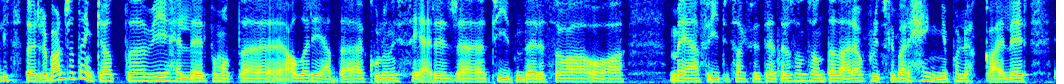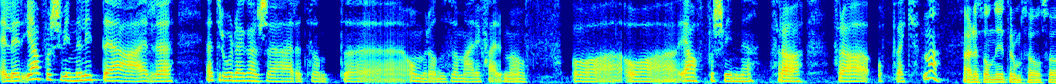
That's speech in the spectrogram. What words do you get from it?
litt større barn, så tenker jeg at eh, vi heller på en måte allerede koloniserer eh, tiden deres og, og med fritidsaktiviteter og sånn. sånt. Det der å plutselig bare henge på løkka eller, eller ja, forsvinne litt, det er Jeg tror det kanskje er et sånt uh, område som er i ferd med å, å, å ja, forsvinne fra, fra oppveksten. Da. Er det sånn i Tromsø også,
